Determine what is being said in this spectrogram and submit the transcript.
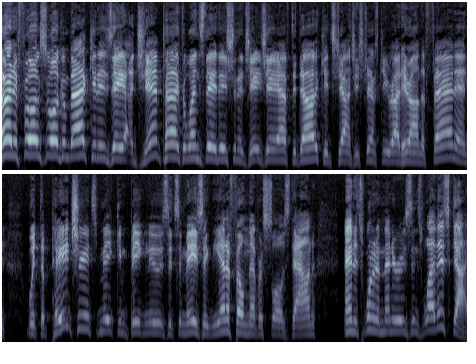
Howdy, folks. Welcome back. It is a jam packed Wednesday edition of JJ After Dark. It's John Jastremski right here on the fan. And with the Patriots making big news, it's amazing. The NFL never slows down. And it's one of the many reasons why this guy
